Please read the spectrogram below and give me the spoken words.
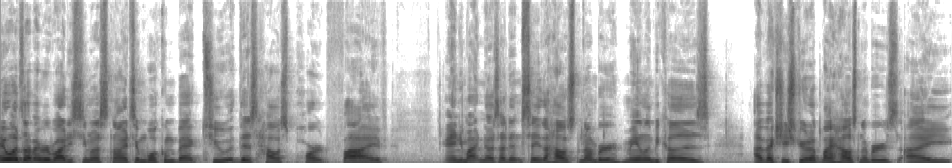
Hey, what's up everybody, CMOS Knights, and welcome back to this house part 5. And you might notice I didn't say the house number, mainly because I've actually screwed up my house numbers. I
